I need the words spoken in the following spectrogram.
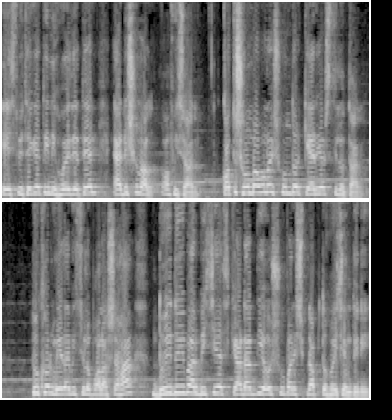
এসপি থেকে তিনি হয়ে যেতেন অ্যাডিশনাল অফিসার কত সম্ভাবনায় সুন্দর ক্যারিয়ার ছিল তার। তুখর মেধাবী ছিল পলাশ সাহা। দুই দুইবার বিসিএস ক্যাডার দিয়েও সুপারিশ প্রাপ্ত হয়েছেন তিনি।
